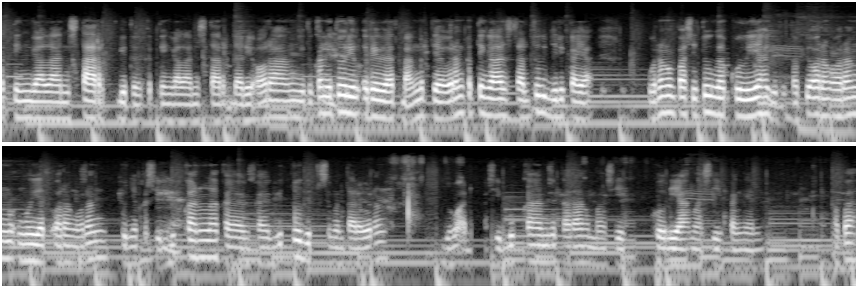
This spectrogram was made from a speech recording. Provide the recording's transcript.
ketinggalan start gitu ketinggalan start dari orang gitu. Kan itu re- relate banget ya. Orang ketinggalan start tuh jadi kayak orang pas itu nggak kuliah gitu tapi orang-orang ngelihat orang-orang punya kesibukan lah kayak kayak gitu gitu. Sementara orang belum ada kesibukan sekarang masih kuliah masih pengen apa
